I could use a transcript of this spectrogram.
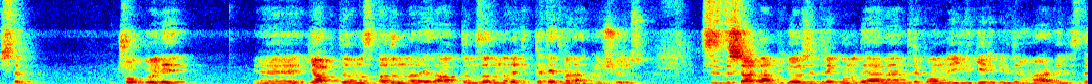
işte çok böyle e, yaptığımız adımlara ya da attığımız adımlara dikkat etmeden koşuyoruz. Siz dışarıdan bir gözle direkt onu değerlendirip onunla ilgili geri bildirim verdiğinizde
